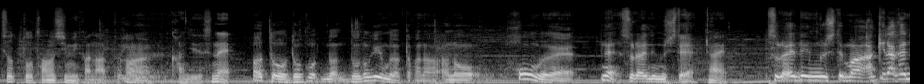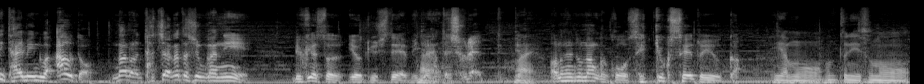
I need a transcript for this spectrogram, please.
ちょっと楽しみかなという感じですね、はい、あとどこどのゲームだったかな。あのホームで、ね、スライディングして、はい、スライディングして、まあ、明らかにタイミングはアウト。なのに立ち上がった瞬間にリクエスト要求してビデオ判定してくれって言って、はい、あの辺のなんかこう積極性というか。いやもう本当にその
